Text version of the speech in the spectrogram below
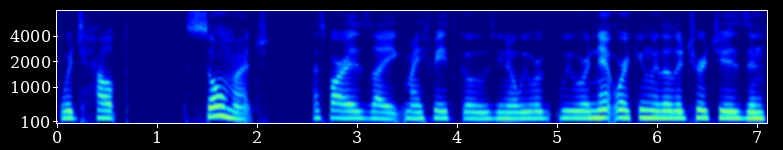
which helped so much as far as like my faith goes. You know we were we were networking with other churches and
